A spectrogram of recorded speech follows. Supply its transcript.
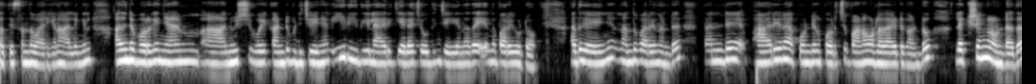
സത്യസന്ധമായിരിക്കണം. അല്ലെങ്കിൽ അതിന്റെ പുറകെ ഞാൻ അന്വേഷിച്ച് പോയി കണ്ടുപിടിച്ചു കഴിഞ്ഞാൽ ഈ രീതിയിലായിരിക്കില്ല ചോദ്യം ചെയ്യുന്നത് എന്ന് പറയൂട്ടോ. അത് കഴിഞ്ഞ് നന്ദു പറയുന്നുണ്ട് പറയുന്നുണ്ട് തന്റെ ഭാര്യയുടെ അക്കൗണ്ടിൽ കുറച്ച് പണം ഉള്ളതായിട്ട് കണ്ടു. ലക്ഷങ്ങളുണ്ട് അത്.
